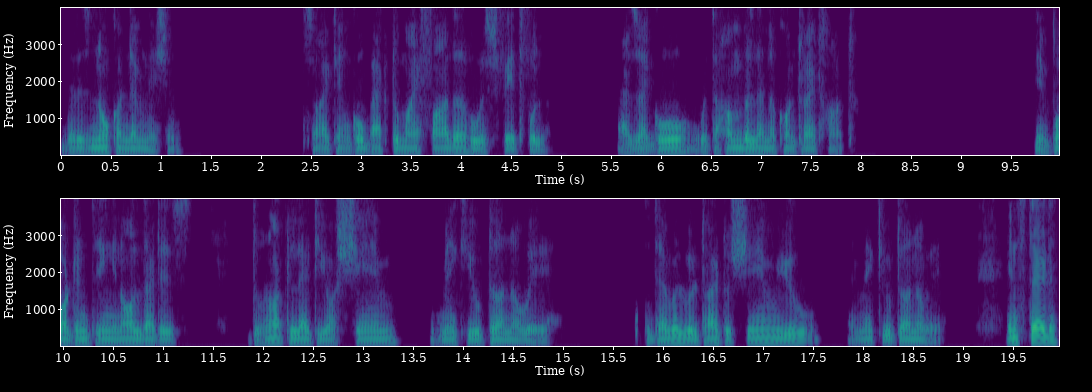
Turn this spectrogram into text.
there is no condemnation. So, I can go back to my Father who is faithful as I go with a humble and a contrite heart. The important thing in all that is do not let your shame make you turn away. The devil will try to shame you and make you turn away. Instead,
